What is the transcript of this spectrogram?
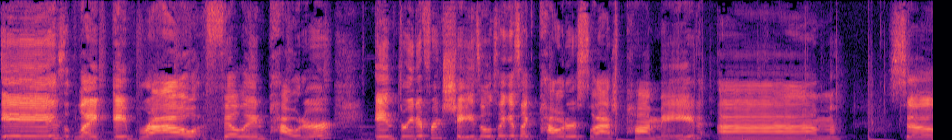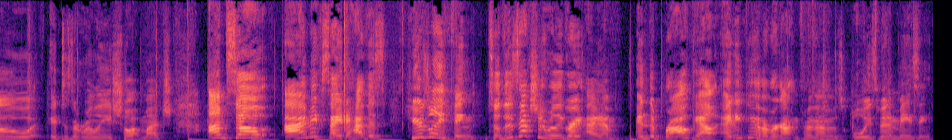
is like a brow fill-in powder in three different shades. It looks like it's like powder slash pomade. Um, so it doesn't really show up much. Um, so I'm excited to have this. Here's the only thing. So this is actually a really great item. And the Brow Gal, anything I've ever gotten from them has always been amazing.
